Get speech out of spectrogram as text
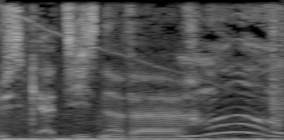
Jusqu'à 19h,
